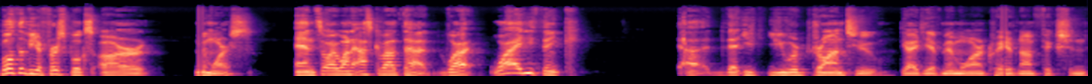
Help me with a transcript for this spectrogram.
Both of your first books are memoirs. And so I want to ask about that. Why, why do you think uh, that you, you were drawn to the idea of memoir and creative nonfiction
